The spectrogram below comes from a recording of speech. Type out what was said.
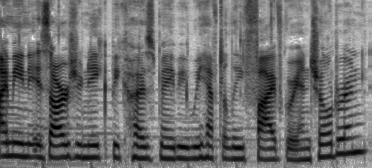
I mean, is ours unique because maybe we have to leave five grandchildren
